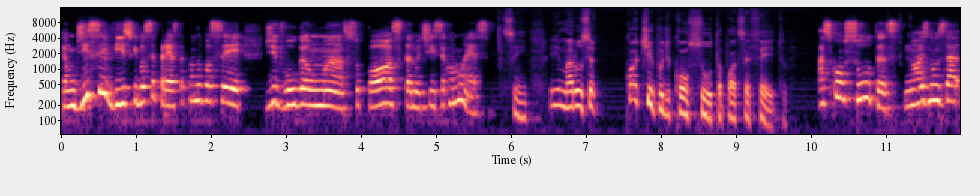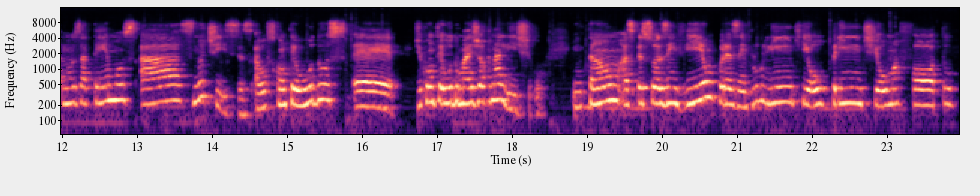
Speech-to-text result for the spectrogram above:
que é um desserviço que você presta quando você divulga uma suposta notícia como essa. Sim. E, Marúcia, qual tipo de consulta pode ser feito? As consultas, nós nos, nos atemos às notícias, aos conteúdos é, de conteúdo mais jornalístico. Então, as pessoas enviam, por exemplo, o link, ou o print, ou uma foto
